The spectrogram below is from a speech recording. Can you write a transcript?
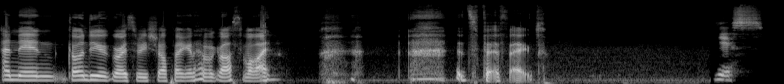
and then go and do your grocery shopping and have a glass of wine. it's perfect. Yes,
